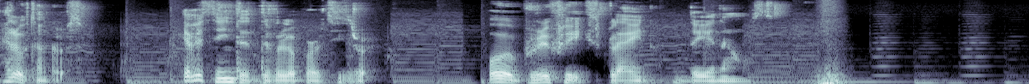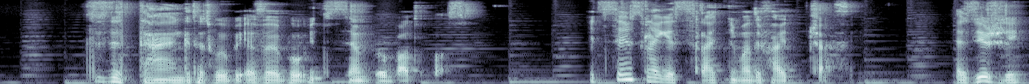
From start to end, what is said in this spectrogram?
Hello tankers. Have you seen the developer teaser? We will briefly explain what they announced. This is a tank that will be available in December Battle Pass. It seems like a slightly modified chassis. As usually,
